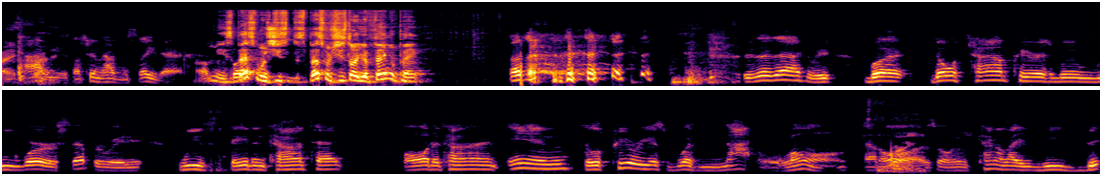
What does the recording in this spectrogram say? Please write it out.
Right. right. obvious. I shouldn't have to say that. I mean, especially when she especially when she stole your finger paint. exactly. But those time periods when we were separated, we stayed in contact all the time. And those periods was not long at all. Right. So it was kind of like we did.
